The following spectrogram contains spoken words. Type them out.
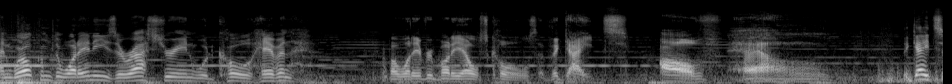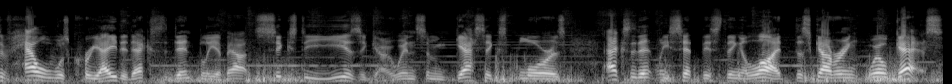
And welcome to what any Zoroastrian would call heaven, but what everybody else calls the gates of hell. The Gates of Hell was created accidentally about 60 years ago when some gas explorers accidentally set this thing alight, discovering, well, gas.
